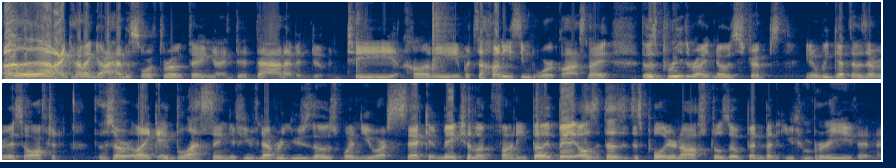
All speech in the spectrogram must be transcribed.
Other than that, I kind of I had the sore throat thing. I did that. I've been doing tea and honey, but the honey seemed to work last night. Those breathe right nose strips, you know, we get those every so often those are like a blessing if you've never used those when you are sick. It makes you look funny, but, but all it does is just pull your nostrils open, but you can breathe. And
